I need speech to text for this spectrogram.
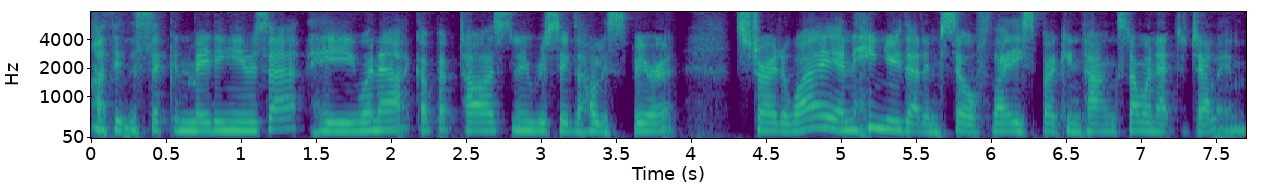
I think the second meeting he was at, he went out, got baptized, and he received the Holy Spirit straight away. And he knew that himself. Like he spoke in tongues. No one had to tell him.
